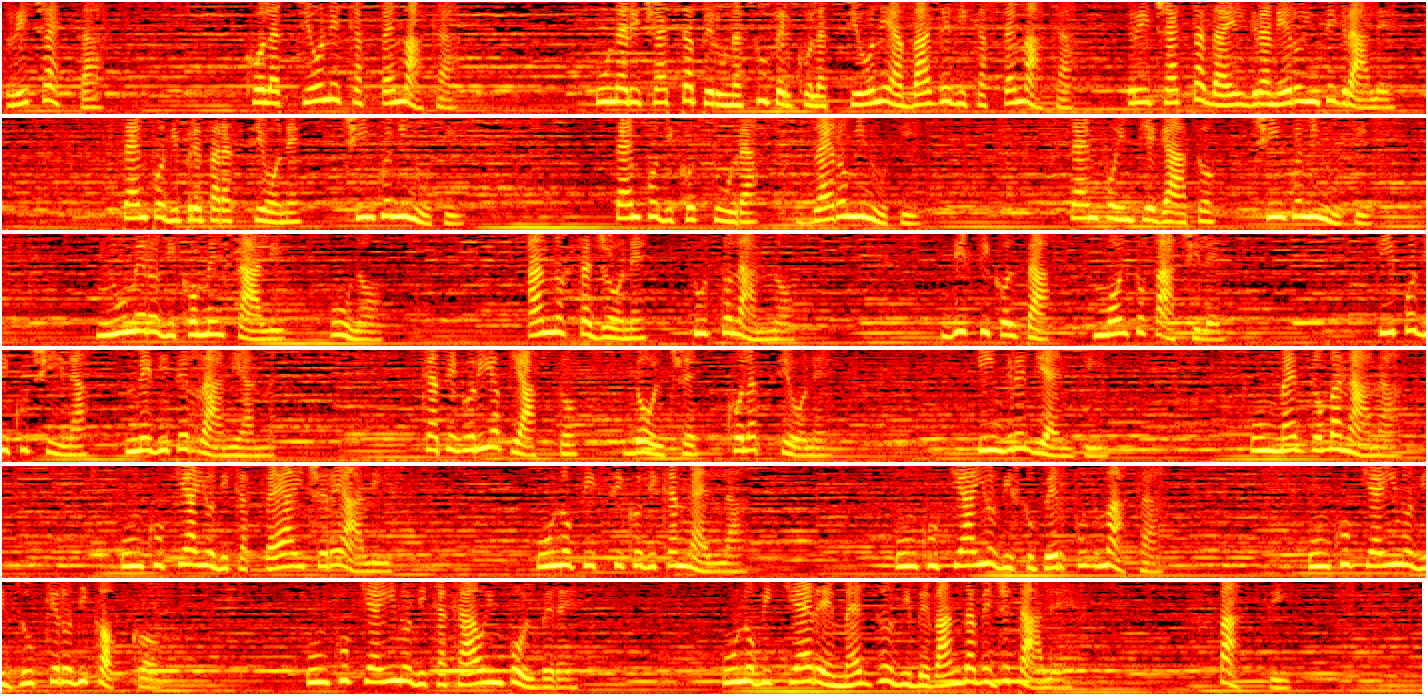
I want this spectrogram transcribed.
Ricetta. Colazione caffè maca. Una ricetta per una super colazione a base di caffè maca. Ricetta da El Granero Integrale. Tempo di preparazione, 5 minuti. Tempo di cottura, 0 minuti. Tempo impiegato, 5 minuti. Numero di commensali, 1. Anno stagione, tutto l'anno. Difficoltà, molto facile. Tipo di cucina, Mediterranean. Categoria piatto, dolce, colazione. Ingredienti. Un mezzo banana. Un cucchiaio di caffè ai cereali. Uno pizzico di cannella. Un cucchiaio di superfood maca. Un cucchiaino di zucchero di cocco. Un cucchiaino di cacao in polvere. Uno bicchiere e mezzo di bevanda vegetale. Passi.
